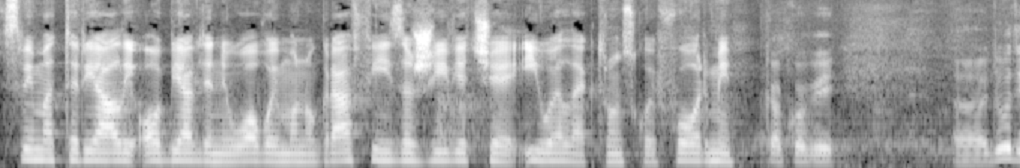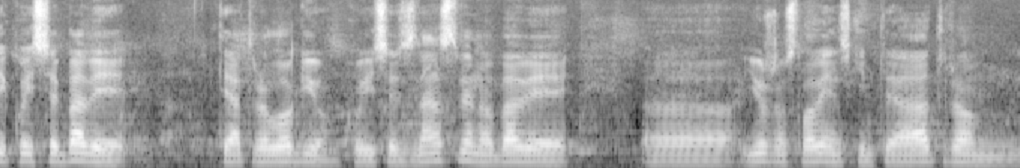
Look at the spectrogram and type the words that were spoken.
svi materijali objavljeni u ovoj monografiji zaživjeće i u elektronskoj formi. Kako bi e, ljudi koji se bave teatrologijom, koji se znanstveno bave uh, južnoslovenskim teatrom,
